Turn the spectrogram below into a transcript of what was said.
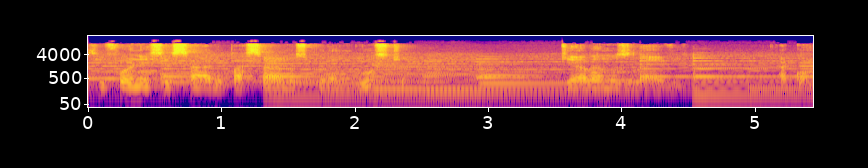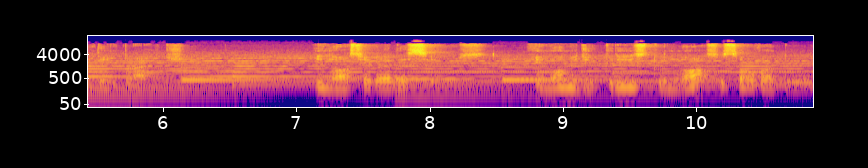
se for necessário passarmos por angústia, que ela nos leve a contemplar-te. E nós te agradecemos. Em nome de Cristo, nosso Salvador.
